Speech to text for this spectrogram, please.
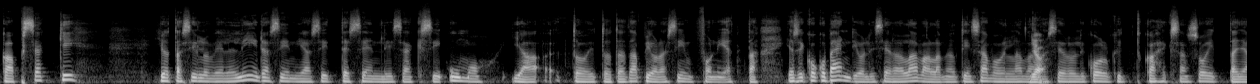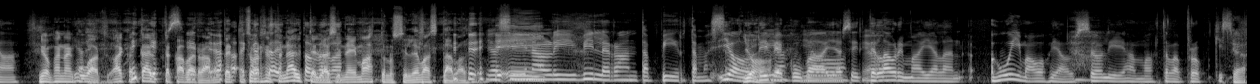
Kapsäkki, jota silloin vielä liidasin ja sitten sen lisäksi Umo ja toi tota, Tapiola Sinfonietta. Ja se koko bändi oli siellä lavalla. Me oltiin Savoin lavalla. Joo. Siellä oli 38 soittajaa. Joo, mä näin ja, kuvat. Aika täyttä kaveraa, mutta että varsinaista näyttelyä sinne ei mahtunut sille vastaavalle. Ja siinä oli Ville Ranta piirtämässä. Joo, Joo. live-kuvaa ja, ja sitten joo. Lauri Maijalan huimaohjaus. Se oli ihan mahtava prokkis. Ja,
